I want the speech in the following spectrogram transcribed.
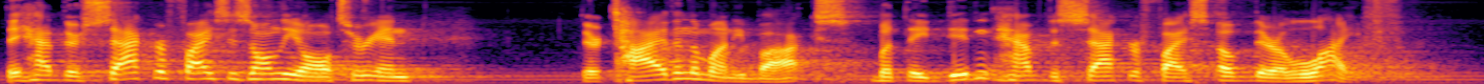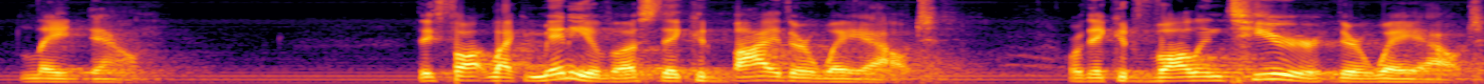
They had their sacrifices on the altar and their tithe in the money box, but they didn't have the sacrifice of their life laid down. They thought, like many of us, they could buy their way out or they could volunteer their way out.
